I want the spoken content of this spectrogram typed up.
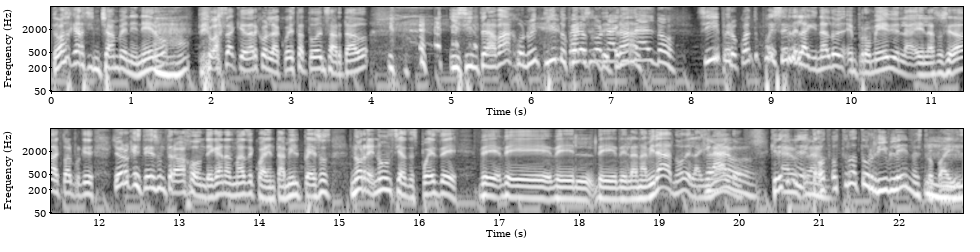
te vas a quedar sin chamba en enero, Ajá. te vas a quedar con la cuesta todo ensartado y sin trabajo. No entiendo cuál Pero es el con detrás. aguinaldo. Sí, pero ¿cuánto puede ser del aguinaldo en promedio en la, en la sociedad actual? Porque yo creo que si tienes un trabajo donde ganas más de 40 mil pesos, no renuncias después de, de, de, de- de la Navidad, ¿no? Del aguinaldo. Claro, que déjame- claro, claro. ot- Otro dato horrible en nuestro país.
